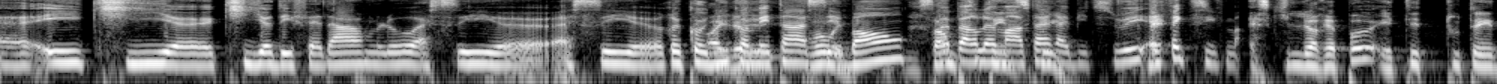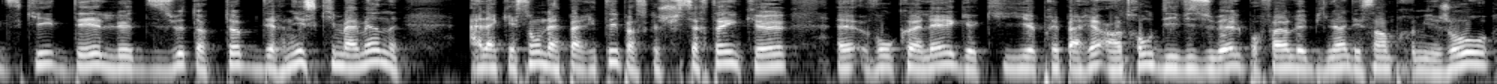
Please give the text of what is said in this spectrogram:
euh, et qui euh, qui a des faits d'armes là assez euh, assez reconnus Ouais, comme étant assez oui. bons. Un parlementaire habitué, Mais- effectivement. Est-ce qu'il n'aurait pas été tout indiqué dès le 18 octobre dernier, ce qui m'amène à la question de la parité, parce que je suis certain que euh, vos collègues qui préparaient entre autres des visuels pour faire le bilan des 100 premiers jours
